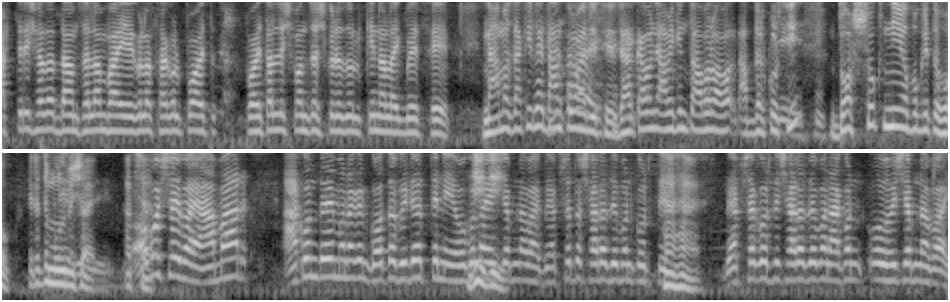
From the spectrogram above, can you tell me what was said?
আটত্রিশ হাজার দাম চাইলাম ভাই এগুলো ছাগল পঁয়তাল্লিশ পঞ্চাশ করে দুল কিনা লাগবে সেট না আমার জাকির ভাই দাম দিয়েছে যার কারণে আমি কিন্তু আবার আবদার করছি। দর্শক নিয়ে উপকৃত হোক এটা তো মূল বিষয়। আচ্ছা। অবশ্যই ভাই আমার এখন তো মনে করেন গত ভিডিওতে নেই ওগুলো। হিসাব না ভাই ব্যবসা তো সারা জীবন করছে। হ্যাঁ হ্যাঁ। ব্যবসা করছে সারা জীবন এখন ও হিসাব না ভাই।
